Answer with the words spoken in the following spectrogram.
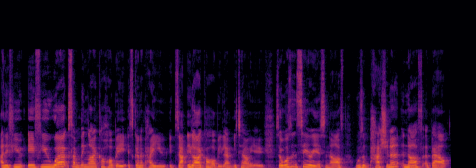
And if you if you work something like a hobby, it's going to pay you exactly like a hobby, let me tell you. So I wasn't serious enough, wasn't passionate enough about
